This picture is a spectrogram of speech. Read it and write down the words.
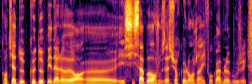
quand il y a deux, que deux pédaleurs euh, et six à bord, je vous assure que l'engin, il faut quand même le bouger.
